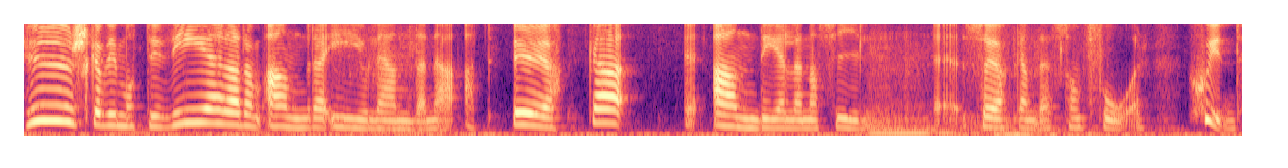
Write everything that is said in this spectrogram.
Hur ska vi motivera de andra EU-länderna att öka eh, andelen asylsökande som får skydd?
